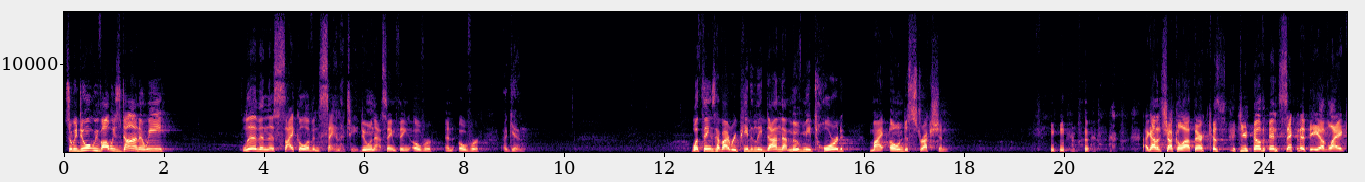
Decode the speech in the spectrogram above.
So we do what we've always done and we live in this cycle of insanity, doing that same thing over and over again. What things have I repeatedly done that move me toward my own destruction? I got a chuckle out there because you know the insanity of like,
